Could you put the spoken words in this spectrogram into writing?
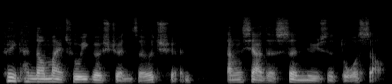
可以看到卖出一个选择权当下的胜率是多少。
